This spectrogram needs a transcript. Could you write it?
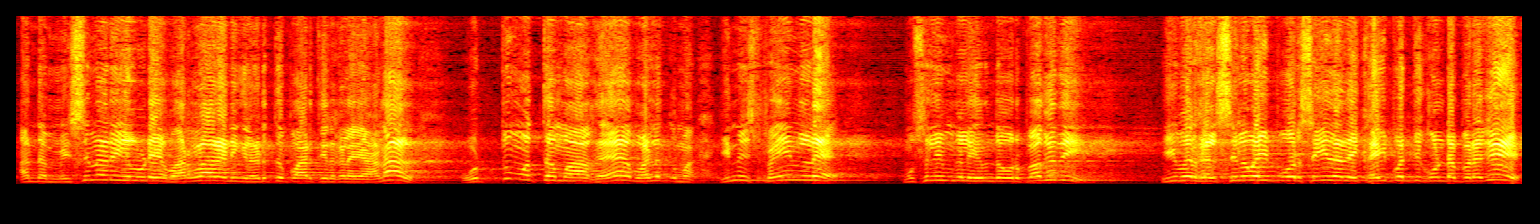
அந்த மிஷினரிகளுடைய வரலாறை நீங்கள் எடுத்து பார்த்தீர்களே ஆனால் ஒட்டுமொத்தமாக வழுக்குமா இன்னும் ஸ்பெயின்ல முஸ்லிம்கள் இருந்த ஒரு பகுதி. இவர்கள் சிலுவை போர் செய்து அதை கைப்பற்றி கொண்ட பிறகு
